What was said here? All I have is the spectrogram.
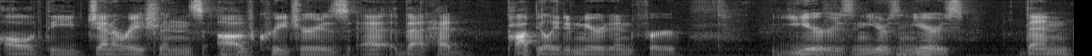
all of the generations Mm-hmm. of creatures uh, that had populated Mirrodin for years and years and years, then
